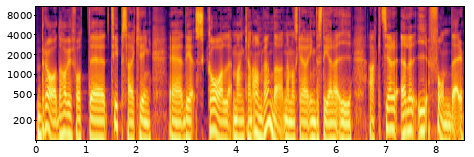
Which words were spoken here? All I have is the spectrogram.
Bra, då har vi fått eh, tips här kring eh, det skal man kan använda när man ska investera i aktier eller i fonder.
